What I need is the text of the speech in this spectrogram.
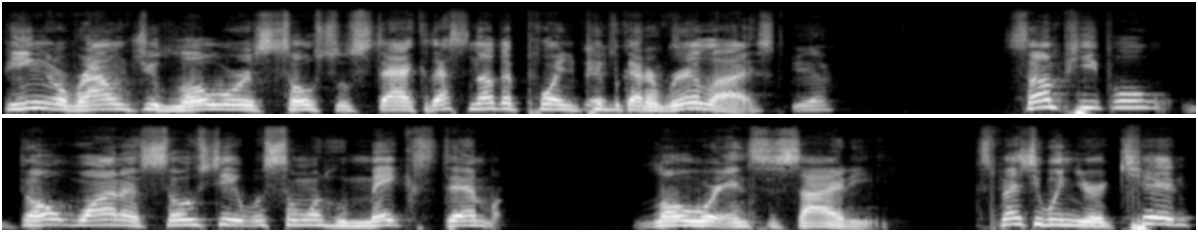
being around you lowers social status. That's another point people got to realize. Yeah. Some people don't want to associate with someone who makes them lower in society, especially when you're a kid.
